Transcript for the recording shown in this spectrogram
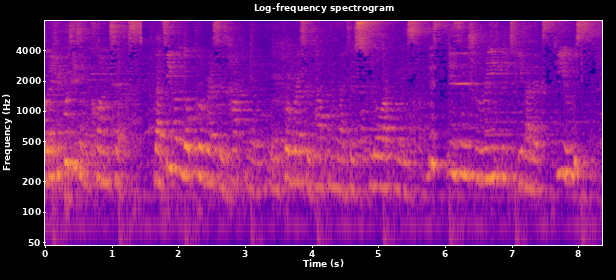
But if you put it in context, that even though progress is happening, when progress is happening at a slower pace, this isn't really to give an excuse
